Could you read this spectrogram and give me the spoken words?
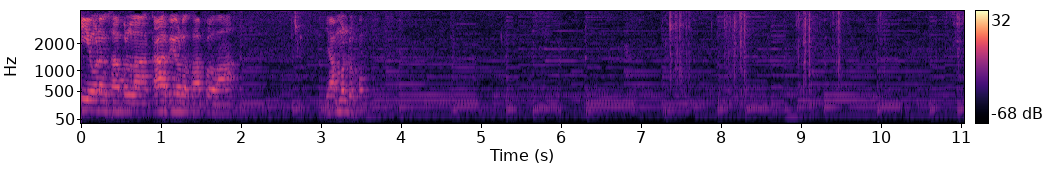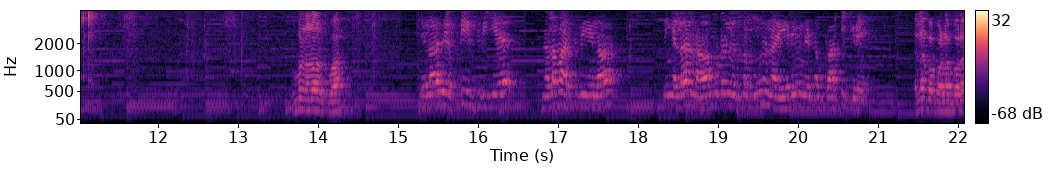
டீயோட சாப்பிடலாம் காஃபியோட சாப்பிடலாம். ஜம்முன் இருக்கும். ரொம்ப நல்லா இருக்குப்பா. எல்லாரும் எப்படி இருக்கிறீங்க? நலமா இருக்கிறீங்களா? நீங்க எல்லாரும் நலமுடன் இருக்கணும்னு நான் இறைவனிடம் பிரார்த்திக்கிறேன். என்னப்பா பண்ண போற?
